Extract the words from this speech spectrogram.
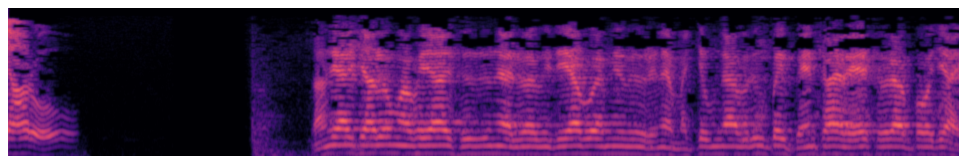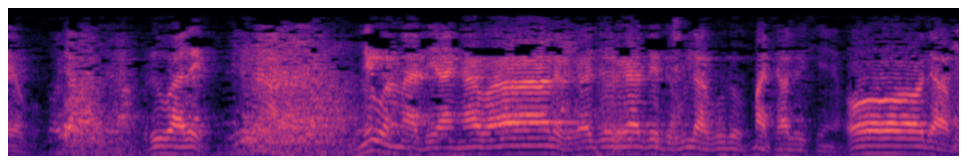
ရားတော် သံဃာရှာလုံးမှာဖရာစုစုနဲ့လွယ်ပြီးတရားပွဲမျိုးမျိုးတွေနဲ့မကြုံတာဘ ᱹ ပိတ်ပင်ထားတယ်ဆိုတာပေါ်ကြရောပေါ်ကြပါဘူးဘ ᱹ ပါလိမ့်နိဝရဏတရား၅ပါးလို့ဒါဆိုရကတည်းကဥလာဘူးတို့မှတ်ထားလို့ရှိရင်ဩဒါမ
